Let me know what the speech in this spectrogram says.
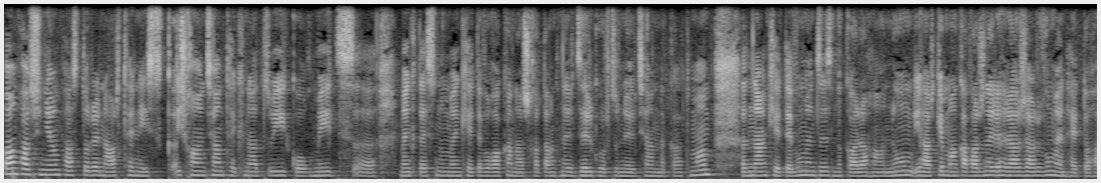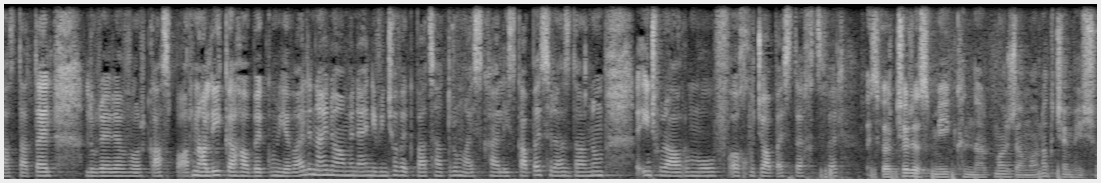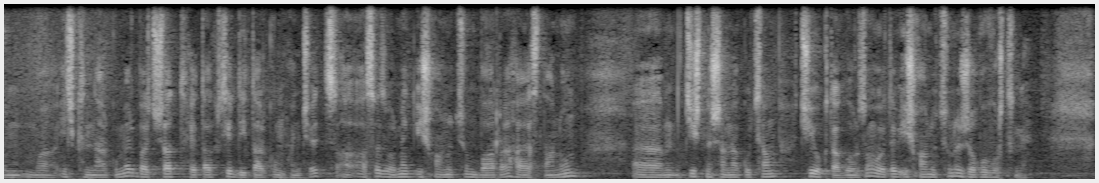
Պարոն Փաշինյան, փաստորեն արդեն իսկ իշխանության տեխնացուի կողմից մենք տեսնում ենք հետևողական աշխատանքներ ձեր գործունեության նկատմամբ։ Նրանք հետևում են ձեզ նկարահանում, իհարկե մանկավարժները հրաժարվում են հետո հաստատել լուրերը, որ կա սպառնալիք, հաբեկում եւ այլն, այնուամենայնիվ ինչով եք բացատրում այս քայլը, իսկապես հրազդանում ինչ որ առումով խոճապ է ստեղծվել։ Այս վերջերս մի քննարկման ժամանակ չեմ հիշում ինչ քննարկում էր, բայց շատ հետաքրքիր դիտարկում հնչեց, ասաց, որ մենք իշխանություն բառը Հայաստանում ճիշտ նշանակությամբ չի օգտագործում, որովհետև իշխանությունը ժողովուրդն է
